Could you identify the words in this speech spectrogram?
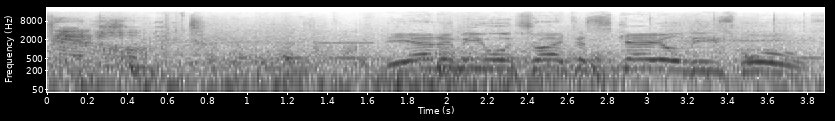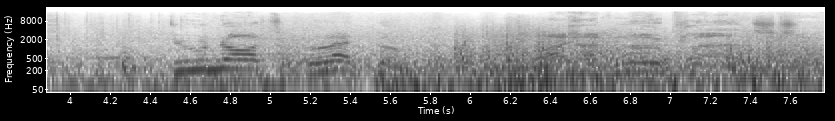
They'll hold. The enemy will try to scale these walls. Do not let them. I had no plans to.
